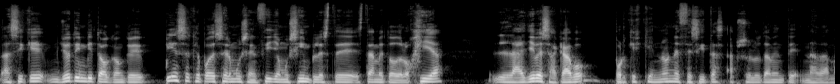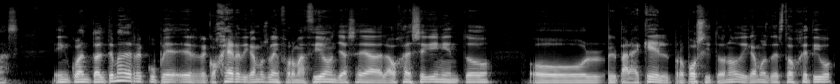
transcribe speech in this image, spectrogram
Así que yo te invito a que aunque pienses que puede ser muy sencillo, muy simple este, esta metodología, la lleves a cabo, porque es que no necesitas absolutamente nada más. En cuanto al tema de eh, recoger, digamos, la información, ya sea la hoja de seguimiento o el para qué, el propósito, ¿no? Digamos, de este objetivo,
